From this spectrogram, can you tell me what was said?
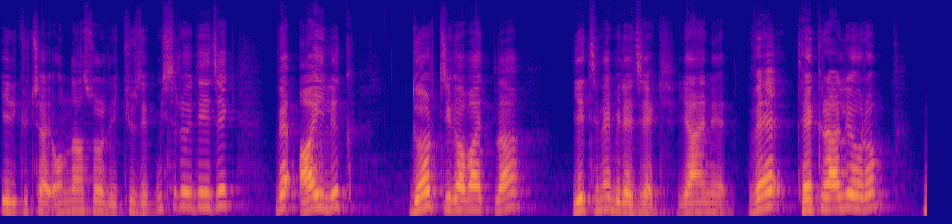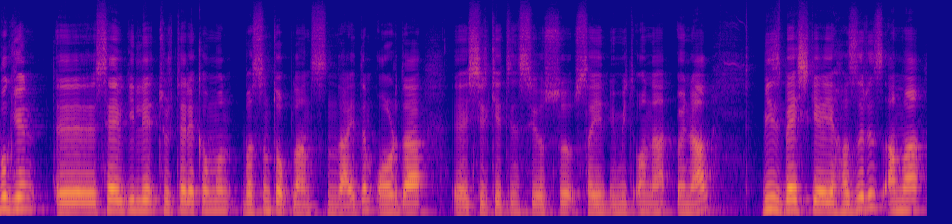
ilk 3 ay ondan sonra da 270 lira ödeyecek ve aylık 4 GB'la yetinebilecek. Yani ve tekrarlıyorum bugün e, sevgili Türk Telekom'un basın toplantısındaydım. Orada e, şirketin CEO'su Sayın Ümit Ona, Önal biz 5G'ye hazırız ama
